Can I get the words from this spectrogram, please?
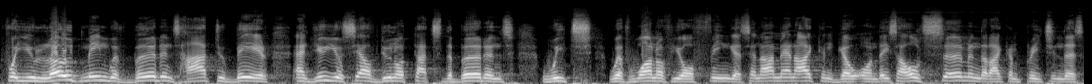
for you load men with burdens hard to bear, and you yourself do not touch the burdens which with one of your fingers. And I, man, I can go on. There's a whole sermon that I can preach in this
